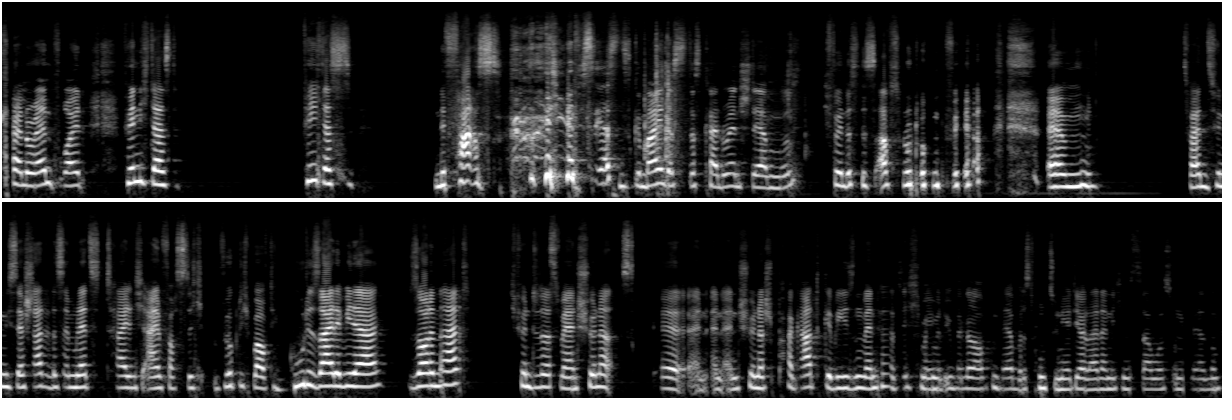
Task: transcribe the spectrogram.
Kylo Ren Freund, finde ich das, finde ich das eine Farce. ich finde es erstens gemein, dass, dass Kylo Ren sterben muss. Ich finde, das ist absolut unfair. Ähm, zweitens finde ich sehr schade, dass er im letzten Teil nicht einfach sich wirklich mal auf die gute Seite wieder sonnen hat. Ich finde, das wäre ein schöner, äh, ein, ein, ein schöner Spagat gewesen, wenn tatsächlich mal jemand übergelaufen wäre, aber das funktioniert ja leider nicht im Star Wars-Universum.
